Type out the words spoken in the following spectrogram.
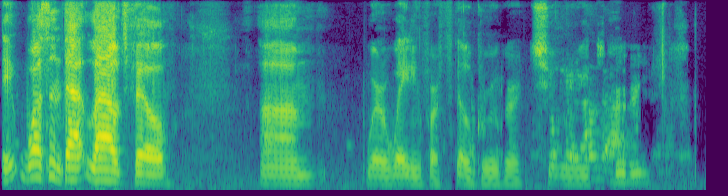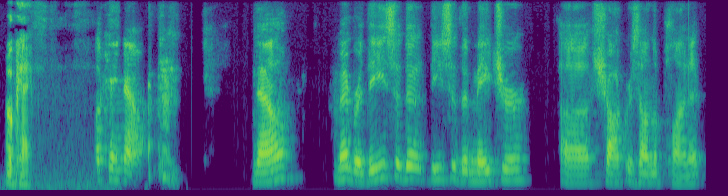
It wasn't that loud, Phil. Um, we're waiting for Phil Gruber to Okay, return. Okay. Okay, now, now remember these are the these are the major uh, chakras on the planet.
